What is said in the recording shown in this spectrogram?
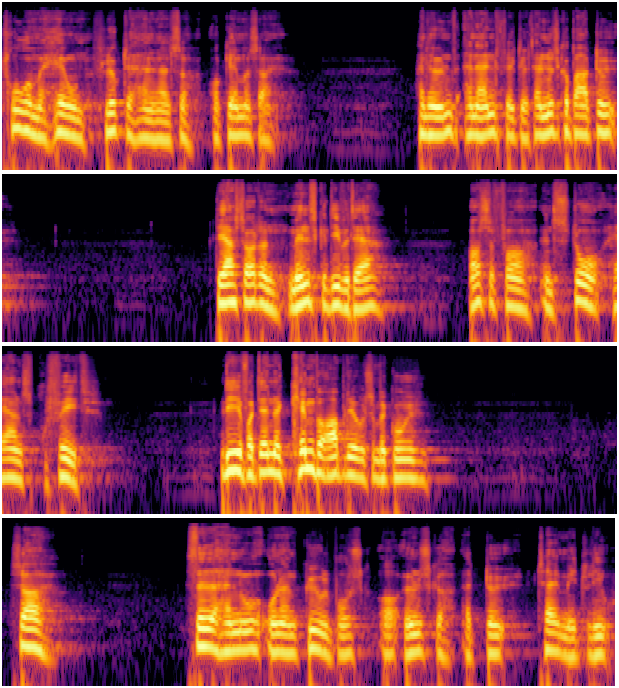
truer med hævn, flygter han altså og gemmer sig. Han er, han er anfægtet. Han ønsker bare at dø. Det er sådan, menneskelivet er. Også for en stor herrens profet. Lige for denne kæmpe oplevelse med Gud, så sidder han nu under en gyvelbusk og ønsker at dø. Tag mit liv.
